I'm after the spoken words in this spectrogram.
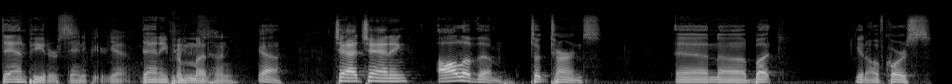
Dan Peters. Danny Peters, yeah. Danny From Peters. Mudhoney. Yeah. Chad Channing. All of them took turns. And, uh, but, you know, of course,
